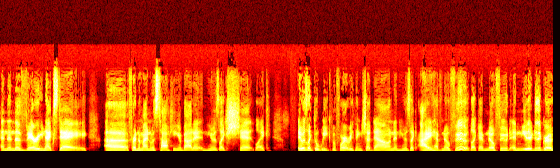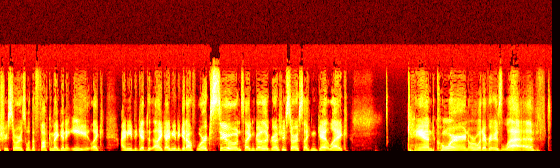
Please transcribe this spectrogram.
and then the very next day, uh, a friend of mine was talking about it, and he was like, shit, like it was like the week before everything shut down and he was like i have no food like i have no food and neither do the grocery stores what the fuck am i going to eat like i need to get to like i need to get off work soon so i can go to the grocery store so i can get like canned corn or whatever is left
